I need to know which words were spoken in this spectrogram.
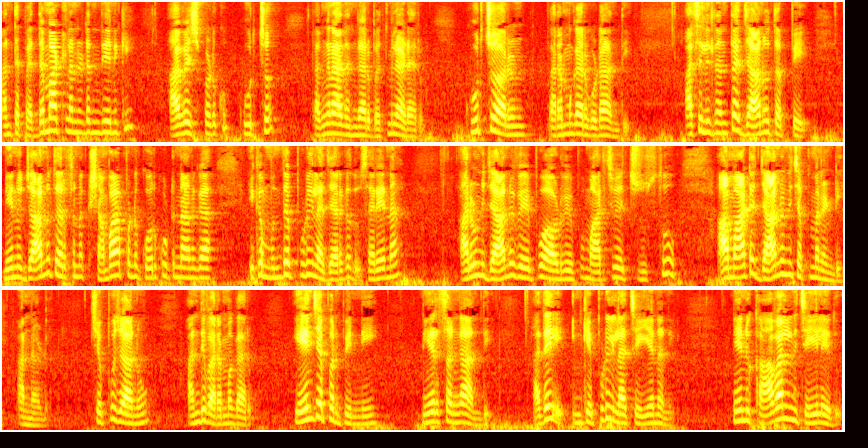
అంత పెద్ద మాటలు అనడం దేనికి? ఆవేశపడకు కూర్చో. రంగనాథం గారు బతిమిలాడారు. కూర్చో అరుణ్ పరమగారు కూడా అంది. అసలు ఇదంతా జాను తప్పే. నేను జాను తరఫున క్షమాపణ కోరుకుంటున్నానుగా. ఇక ముందెప్పుడు ఇలా జరగదు సరేనా? అరుణ్ జాను వైపు ఆవిడ వైపు మార్చివేసి చూస్తూ ఆ మాట జానుని చెప్పమనండి అన్నాడు. చెప్పు జాను అంది వరమ్మగారు. ఏం చెప్పను పిన్ని? నీరసంగా అంది. అదే ఇంకెప్పుడు ఇలా చెయ్యనని. నేను కావాలని చేయలేదు.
